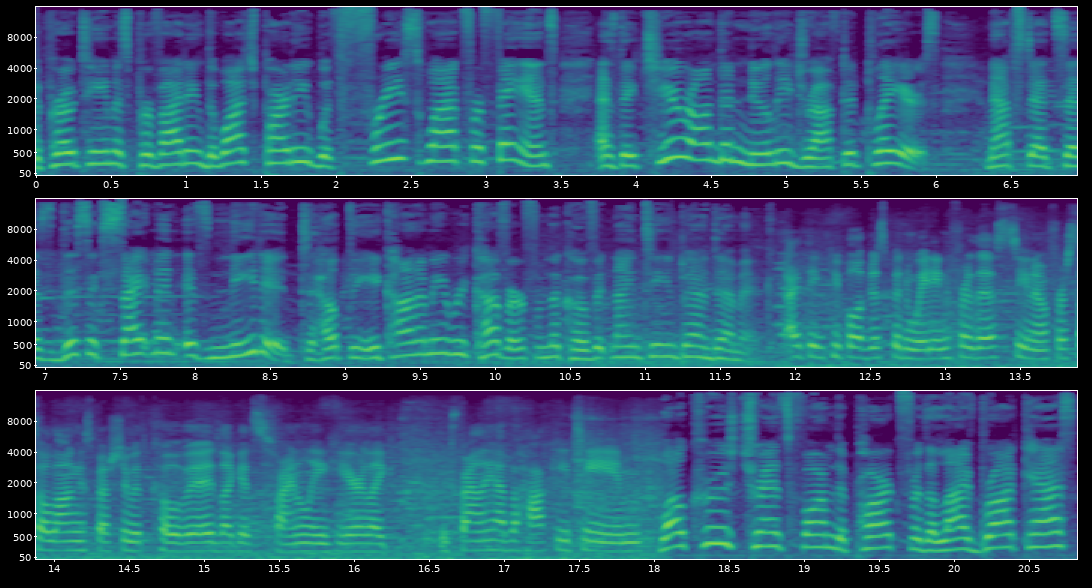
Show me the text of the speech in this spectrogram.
The pro team is providing the watch party with free swag for fans as they cheer on the newly drafted players. Napstead says this excitement is needed to help the economy recover from the COVID-19 pandemic. I think people have just been waiting for this, you know, for so long, especially with COVID. Like it's finally here. Like we finally have a hockey team. While crews transform the park for the live broadcast,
